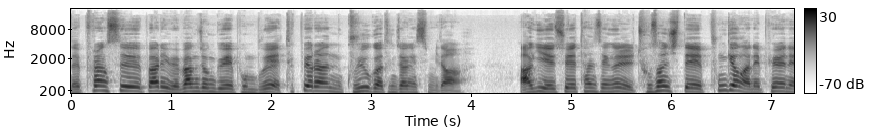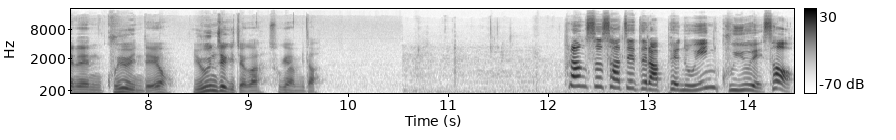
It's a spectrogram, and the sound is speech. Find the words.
네, 프랑스 파리 외방정교회 본부에 특별한 구유가 등장했습니다. 아기 예수의 탄생을 조선시대 풍경 안에 표현해낸 구유인데요. 유은재 기자가 소개합니다. 프랑스 사제들 앞에 놓인 구유에서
